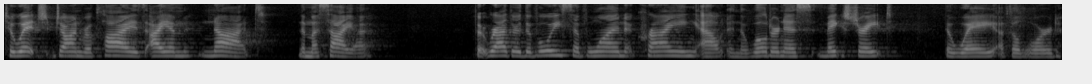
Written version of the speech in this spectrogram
To which John replies, I am not the Messiah, but rather the voice of one crying out in the wilderness, Make straight the way of the Lord.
